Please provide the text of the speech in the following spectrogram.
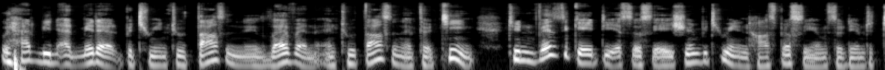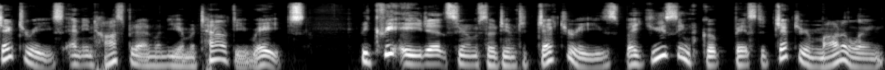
who had been admitted between 2011 and 2013 to investigate the association between in-hospital serum sodium trajectories and in-hospital and one-year mortality rates. We created serum sodium trajectories by using group-based trajectory modeling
